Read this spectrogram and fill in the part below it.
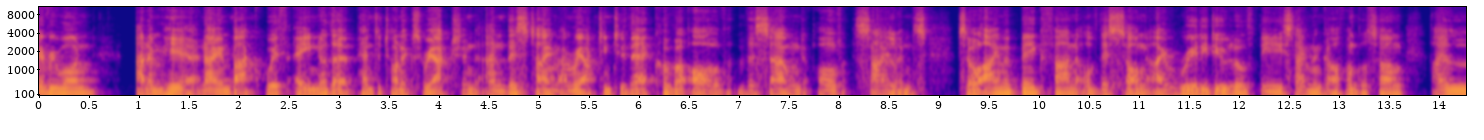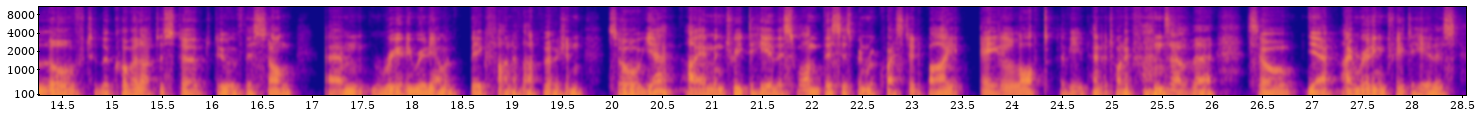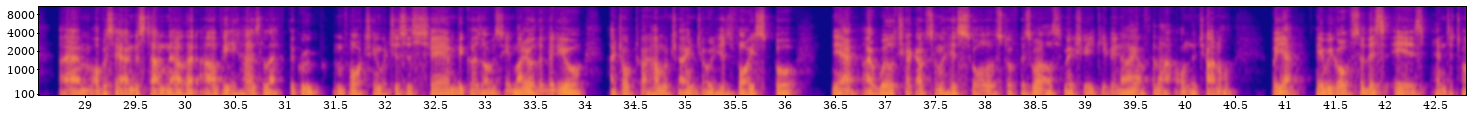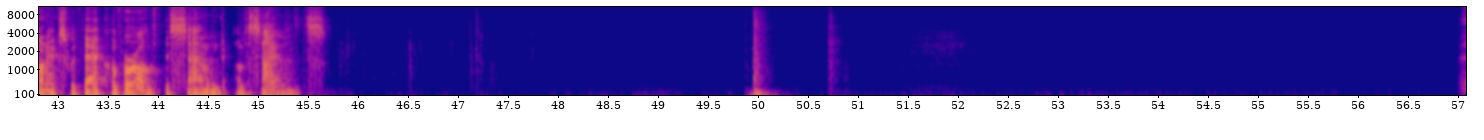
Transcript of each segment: Hey everyone, Adam here, and I am back with another Pentatonix reaction, and this time I'm reacting to their cover of The Sound of Silence. So I'm a big fan of this song. I really do love the Simon and Garfunkel song. I loved the cover that Disturbed do of this song. Um, really, really I'm a big fan of that version. So yeah, I am intrigued to hear this one. This has been requested by a lot of you Pentatonix fans out there. So yeah, I'm really intrigued to hear this. Um, obviously, I understand now that Avi has left the group, unfortunately, which is a shame because obviously in my other video, I talked about how much I enjoyed his voice. But yeah, I will check out some of his solo stuff as well. So make sure you keep an eye out for that on the channel. But yeah, here we go. So this is Pentatonix with their cover of The Sound of Silence.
